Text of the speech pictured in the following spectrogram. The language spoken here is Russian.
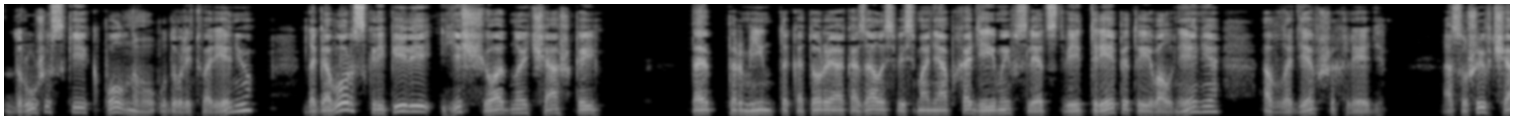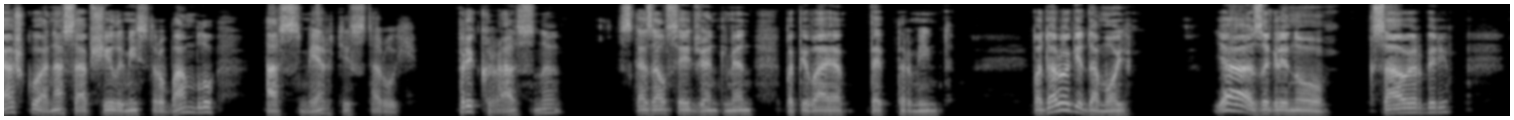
дружески к полному удовлетворению, договор скрепили еще одной чашкой пепперминта, которая оказалась весьма необходимой вследствие трепета и волнения, овладевших леди. Осушив чашку, она сообщила мистеру Бамблу о смерти старухи. — Прекрасно, — сказал сей джентльмен, попивая пепперминт. — По дороге домой я загляну к Сауэрбери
